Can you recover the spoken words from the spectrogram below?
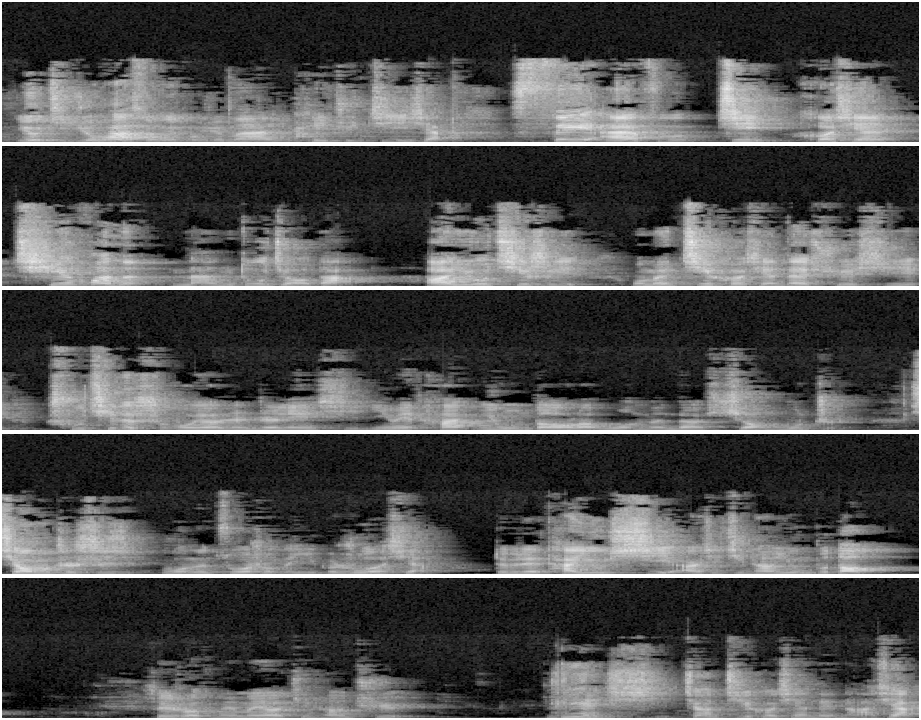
有几句话送给同学们啊，也可以去记一下。C、F、G 和弦切换的难度较大啊，尤其是。我们 G 和弦在学习初期的时候要认真练习，因为它用到了我们的小拇指，小拇指是我们左手的一个弱项，对不对？它又细，而且经常用不到，所以说同学们要经常去练习，将 G 和弦得拿下。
